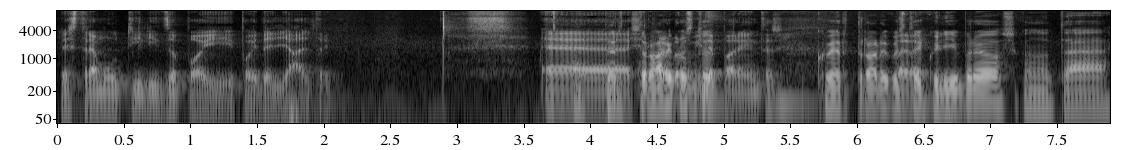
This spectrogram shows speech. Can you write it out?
l'estremo utilizzo poi, poi degli altri. Eh, per si trovare questo-. Per trovare questo vai. equilibrio, secondo te,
